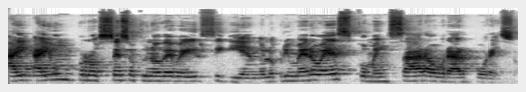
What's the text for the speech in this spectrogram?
hay, un proceso que uno debe ir siguiendo. Lo primero es comenzar a orar por eso.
